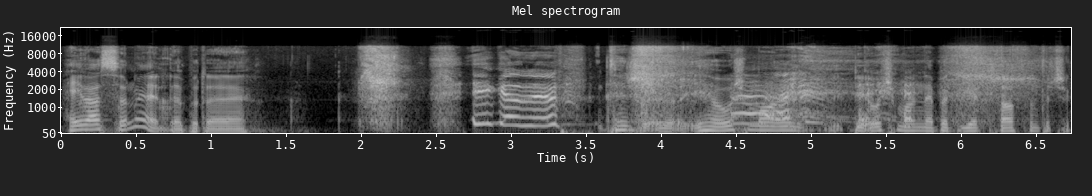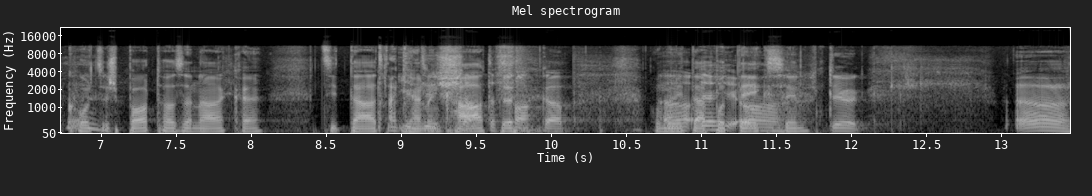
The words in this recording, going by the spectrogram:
Hey, weißt du nicht, aber. Äh, Ich kann nicht. hast, äh, ich, habe auch schon mal, ich bin auch schon mal neben dir gearbeitet und du hast eine kurze Sporthose angehabt. Zitat: Ich habe einen Shut the Kater, fuck up. wo wir in der Ah, ich- Apotheke oh, sind. Dude. Oh.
